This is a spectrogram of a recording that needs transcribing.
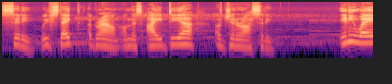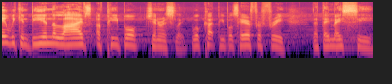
city. We've staked a ground on this idea of generosity any way we can be in the lives of people generously. We'll cut people's hair for free that they may see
